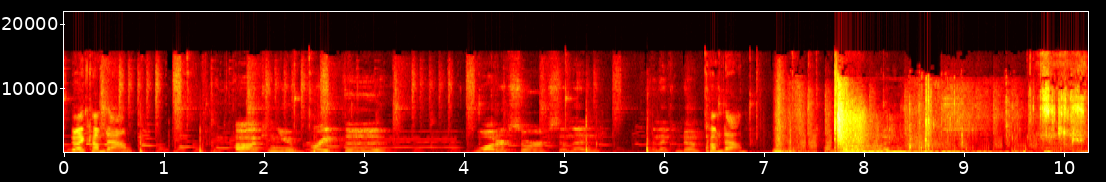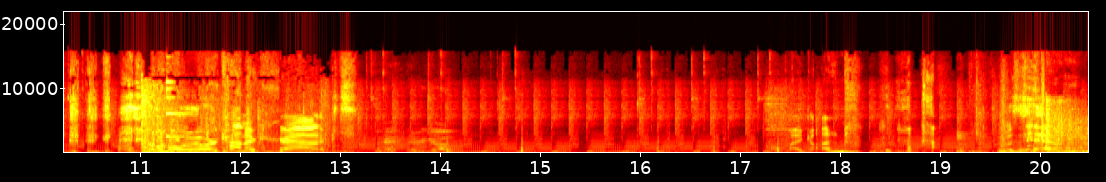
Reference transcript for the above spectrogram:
Should I come down? Uh, can you break the water source and then and then come down? Come down. Come to the void. oh, we're kind of cracked. Okay, there we go. Oh my god. it was him.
